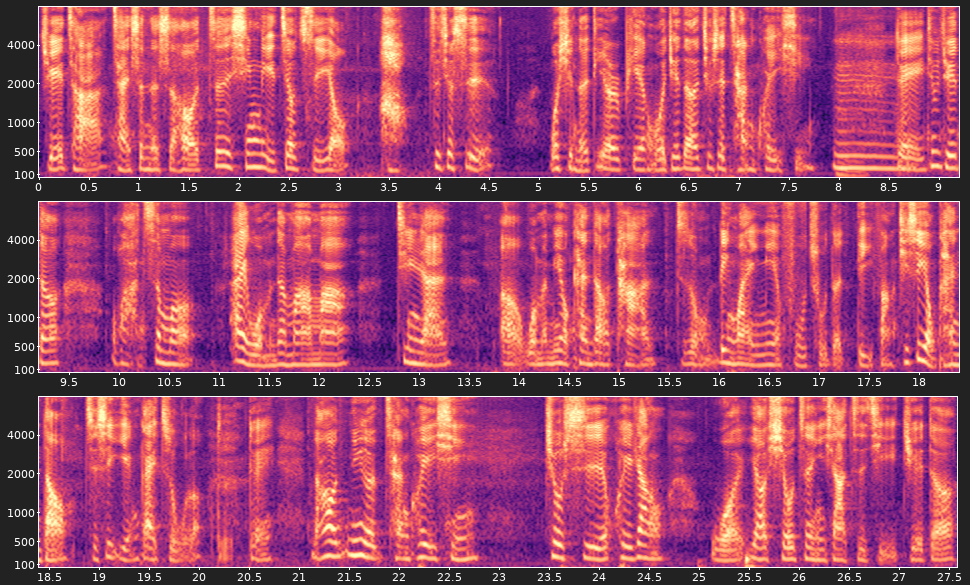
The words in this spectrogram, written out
觉察产生的时候，这心里就只有好，这就是我选的第二篇。我觉得就是惭愧心，嗯，对，就觉得哇，这么爱我们的妈妈，竟然呃，我们没有看到她这种另外一面付出的地方。其实有看到，只是掩盖住了。对然后那个惭愧心，就是会让我要修正一下自己，觉得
